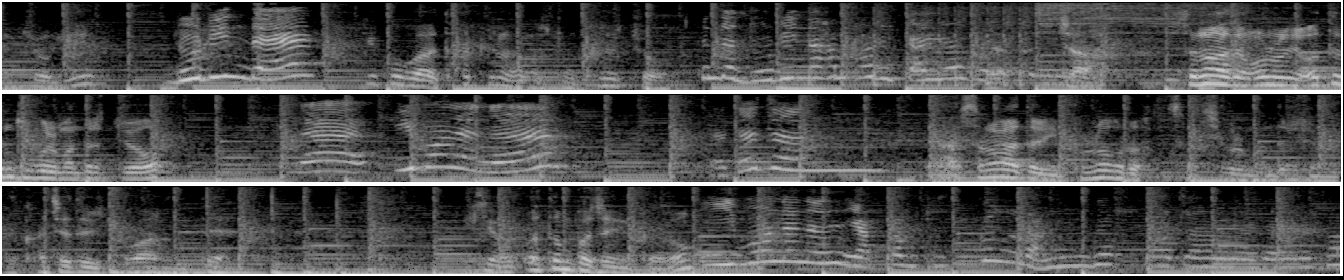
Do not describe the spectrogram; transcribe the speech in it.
왼쪽이 누리인데, 끼꼬가 탈피를 하면서 좀 커졌죠. 근데 누리는 한 팔이 잘려서. 네, 자, 설렁 아들 오늘 어떤 집을 만들었죠? 네, 이번에는, 짜자잔. 야, 설렁 아들이 블로그로 항상 집을 만들어주는데 가재들이 좋아하는데 이게 어떤 버전일까요? 이번에는 약간 북극 남극 버전을 해서.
